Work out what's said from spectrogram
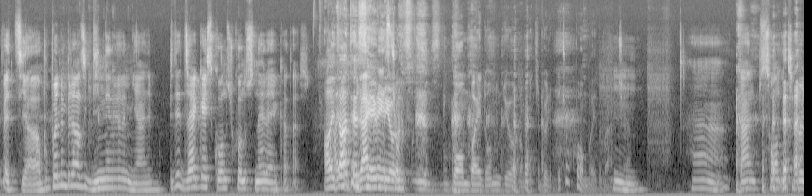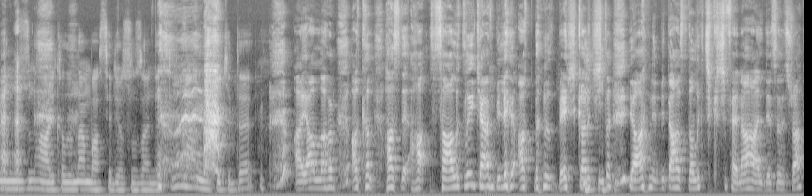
evet ya bu bölüm birazcık dinlenelim yani. Bir de Drag Race konuş konuş nereye kadar? Ay Hayır, zaten Drag Race sevmiyoruz. çok bombaydı onu diyorum. İki bölümde çok bombaydı bence. Hmm. Ha, ben son iki bölümümüzün harikalığından bahsediyorsun zannettim ama bir şekilde Ay Allah'ım akıl hasta ha- sağlıklıyken bile aklınız beş karıştı. yani bir de hastalık çıkışı fena haldesiniz şu an.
